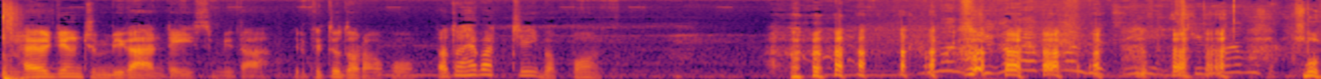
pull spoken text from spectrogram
자율주행 준비가 안 돼 있습니다 이렇게 뜨더라고 나도 해봤지 몇 번 한번 지금 해보면 되지. 지금 해보자. 뭘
